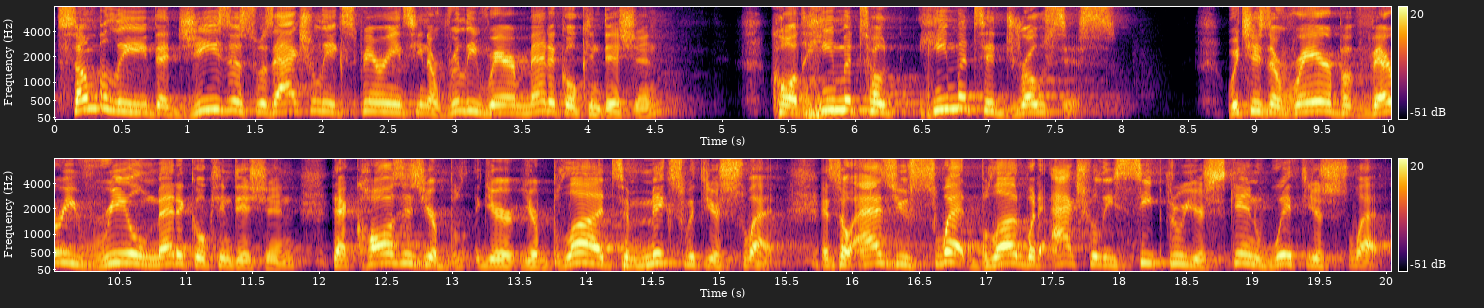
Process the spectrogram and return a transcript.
Some believe that Jesus was actually experiencing a really rare medical condition called hematidrosis which is a rare but very real medical condition that causes your, your, your blood to mix with your sweat. And so, as you sweat, blood would actually seep through your skin with your sweat.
